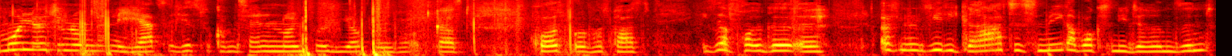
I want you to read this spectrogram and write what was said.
Moin Leute und ein herzliches Willkommen zu einer neuen Folge hier auf dem Podcast, Crossball Podcast. In dieser Folge äh, öffnen wir die gratis Megaboxen, die drin sind.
